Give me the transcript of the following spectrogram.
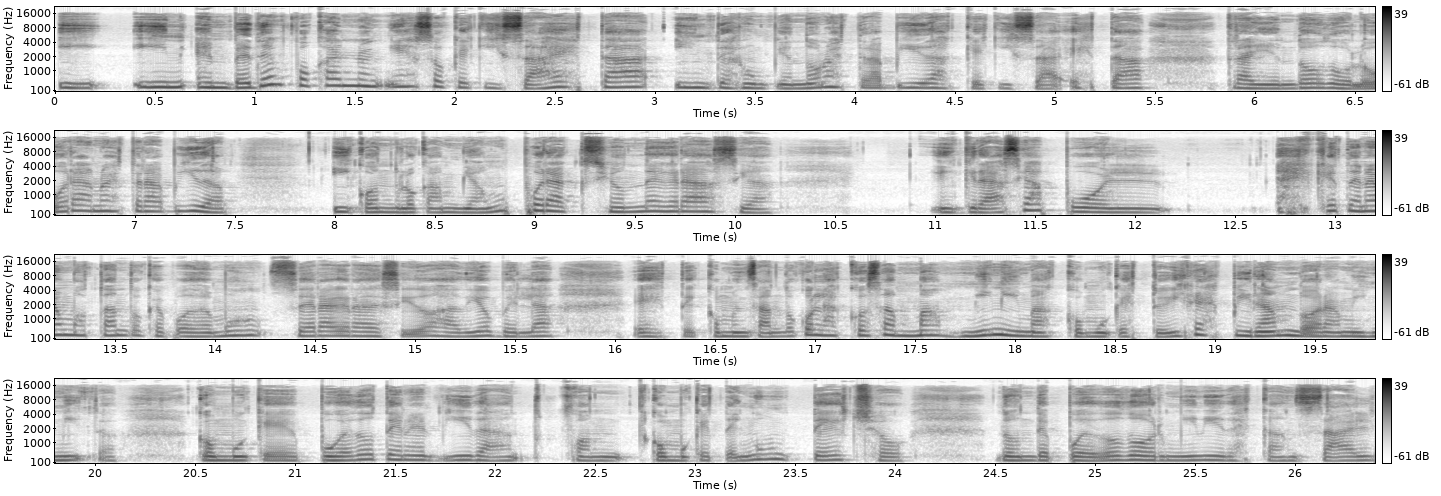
Y, y, en vez de enfocarnos en eso que quizás está interrumpiendo nuestras vidas, que quizás está trayendo dolor a nuestra vida, y cuando lo cambiamos por acción de gracia, y gracias por es que tenemos tanto que podemos ser agradecidos a Dios, ¿verdad? Este, comenzando con las cosas más mínimas, como que estoy respirando ahora mismito, como que puedo tener vida, como que tengo un techo donde puedo dormir y descansar,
